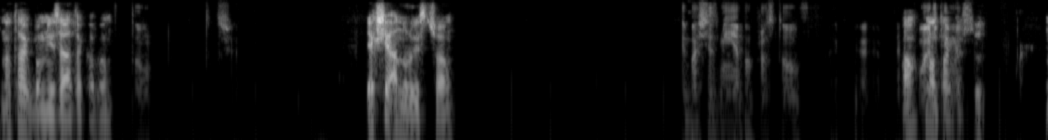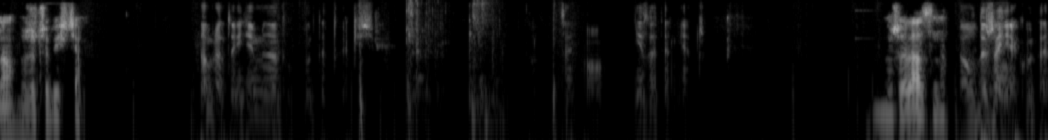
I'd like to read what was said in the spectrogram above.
No tak, bo mnie zaatakował. To, to się... Jak się anuluje strzał? Chyba się zmienia po prostu w... O, no kółeczkiem tak. myszy. No, rzeczywiście. Dobra, to idziemy na dół. Kurde, tu jakieś... To widzę. O, niezły ten miecz. No, Żelazny. A uderzenie, kurde.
